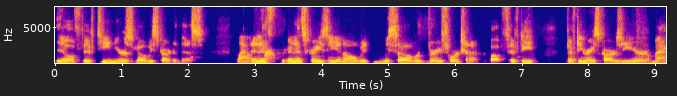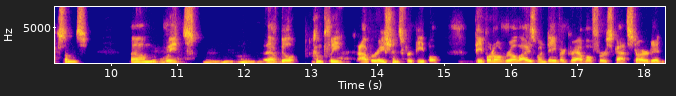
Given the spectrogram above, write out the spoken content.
you know, 15 years ago we started this. Wow. And it's and it's crazy. You know, we we sell. We're very fortunate. About 50 50 race cars a year, Maxims. Um, we have built complete operations for people. People don't realize when David Gravel first got started,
